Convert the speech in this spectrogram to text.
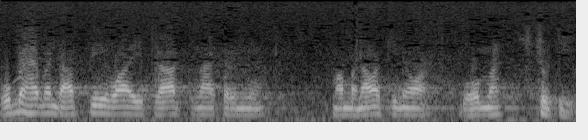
ඔබ හැමදාම අපේ වායි ප්‍රාර්ථනා කරමින් මම නවතිනවා බොහොම ස්තුතියි.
